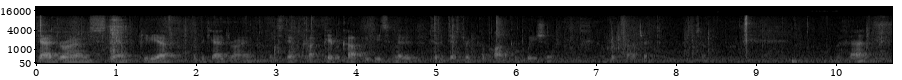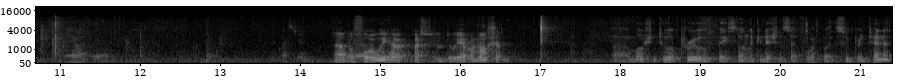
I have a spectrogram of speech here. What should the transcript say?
CAD drawings, stamped PDF of the CAD drawing, and stamped co- paper copy be submitted to the district upon completion of the project. So, With that, I offer that. Question? Uh, before we have a question, do we have a motion? Uh, motion to approve based on the conditions set forth by the superintendent,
